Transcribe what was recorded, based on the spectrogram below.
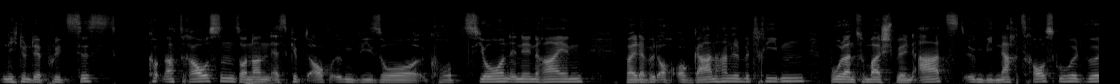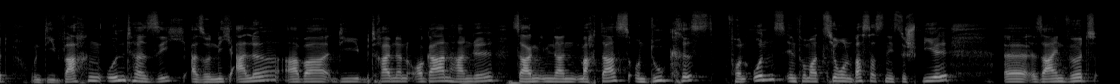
nicht nur der Polizist kommt nach draußen, sondern es gibt auch irgendwie so Korruption in den Reihen, weil da wird auch Organhandel betrieben, wo dann zum Beispiel ein Arzt irgendwie nachts rausgeholt wird und die Wachen unter sich, also nicht alle, aber die betreiben dann Organhandel, sagen ihm dann, mach das und du kriegst von uns Informationen, was das nächste Spiel äh, sein wird,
